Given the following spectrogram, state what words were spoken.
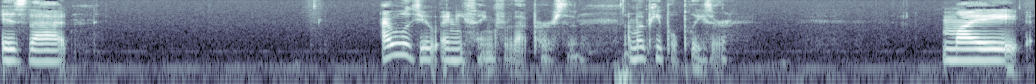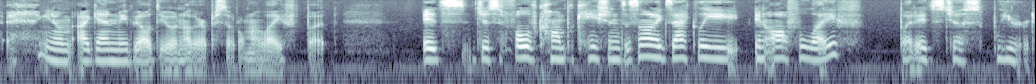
is that I will do anything for that person. I'm a people pleaser. My, you know, again, maybe I'll do another episode on my life, but it's just full of complications. It's not exactly an awful life, but it's just weird.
